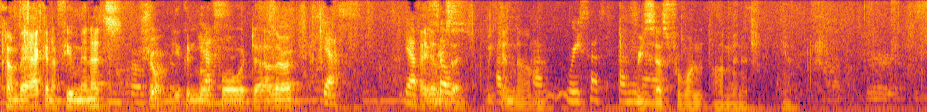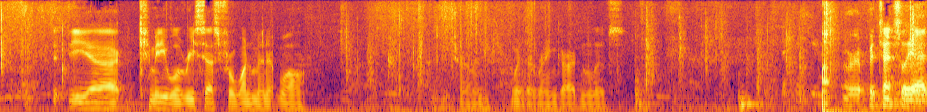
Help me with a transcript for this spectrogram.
come back in a few minutes. Sure. You can move Yes. forward to other Yes, yep, items. so, We can um, um, recess, I mean, uh, recess for one uh, minute, yeah. The- The uh, committee will recess for one minute while we determine where the rain garden lives. Or potentially, I'd,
